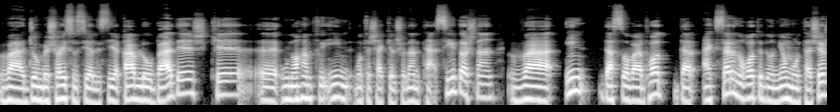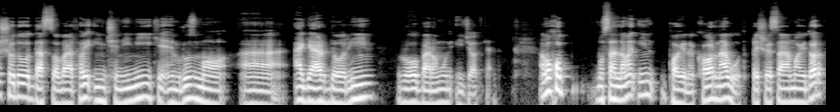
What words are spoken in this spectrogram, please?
و جنبش های سوسیالیستی قبل و بعدش که اونا هم تو این متشکل شدن تاثیر داشتن و این دستاوردها در اکثر نقاط دنیا منتشر شد و دستاوردهای اینچنینی که امروز ما اگر داریم رو برامون ایجاد کرد. اما خب مسلما این پایان کار نبود. قشر سرمایهدار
